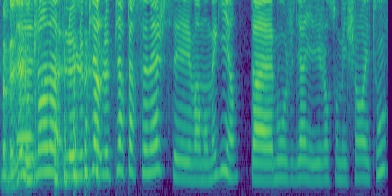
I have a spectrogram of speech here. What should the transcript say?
Bah vas-y, Euh, non, non, le, le pire, le pire personnage, c'est vraiment Maggie. Hein. Bah, bon, je veux dire, les gens sont méchants et tout.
